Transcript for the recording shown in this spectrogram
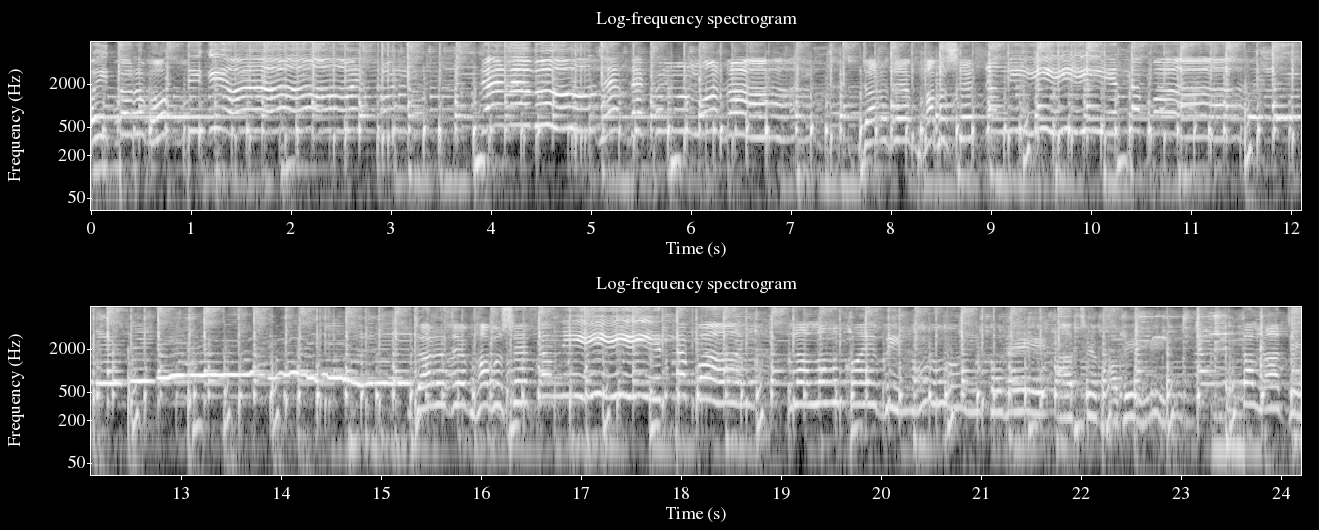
ওই তোর ভক্তি কি যার যে ভাব সে লালন কয় আছে ভাবে, তালা যে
